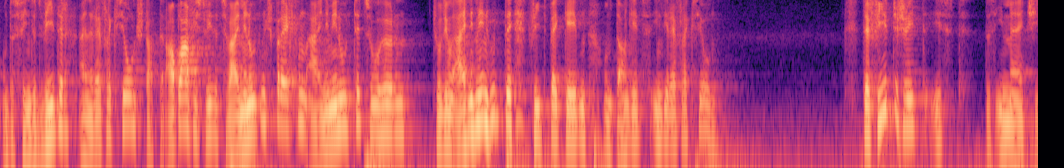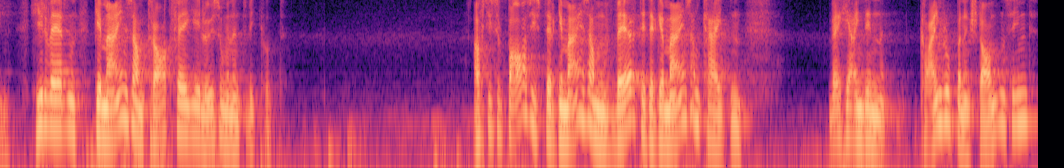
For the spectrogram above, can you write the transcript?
Und es findet wieder eine Reflexion statt. Der Ablauf ist wieder zwei Minuten sprechen, eine Minute zuhören, Entschuldigung, eine Minute Feedback geben und dann geht's in die Reflexion. Der vierte Schritt ist das Imagine. Hier werden gemeinsam tragfähige Lösungen entwickelt. Auf dieser Basis der gemeinsamen Werte, der Gemeinsamkeiten, welche ja in den Kleingruppen entstanden sind,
